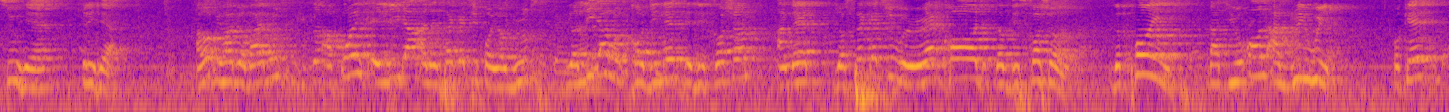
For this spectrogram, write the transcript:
two here, three here. I hope you have your Bibles. So appoint a leader and a secretary for your groups. Your leader will coordinate the discussion and then your secretary will record the discussion. The points that you all agree with. Okay?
